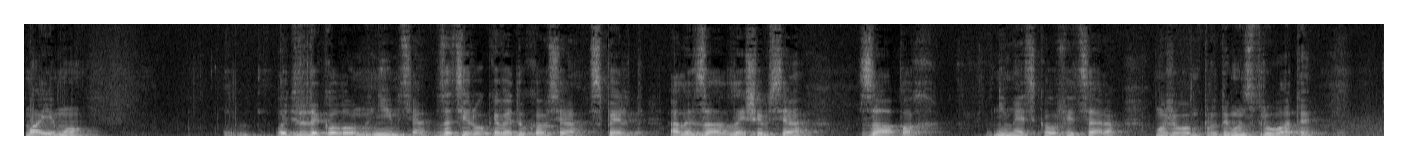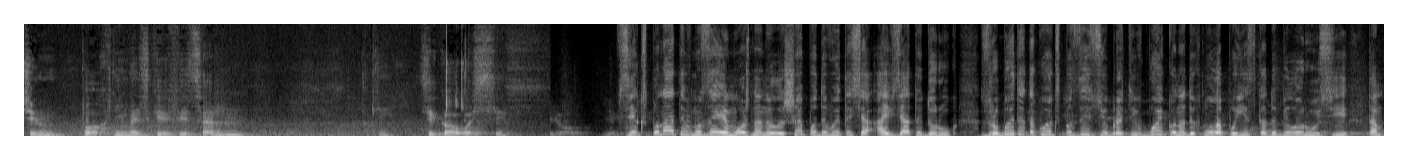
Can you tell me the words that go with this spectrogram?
маємо одеколон німця. За ці роки видухався спирт, але залишився запах німецького офіцера. Можу вам продемонструвати. чим пах німецький офіцер. Такі цікавості. Всі експонати в музеї можна не лише подивитися, а й взяти до рук. Зробити таку експозицію братів Бойко надихнула поїздка до Білорусії. Там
